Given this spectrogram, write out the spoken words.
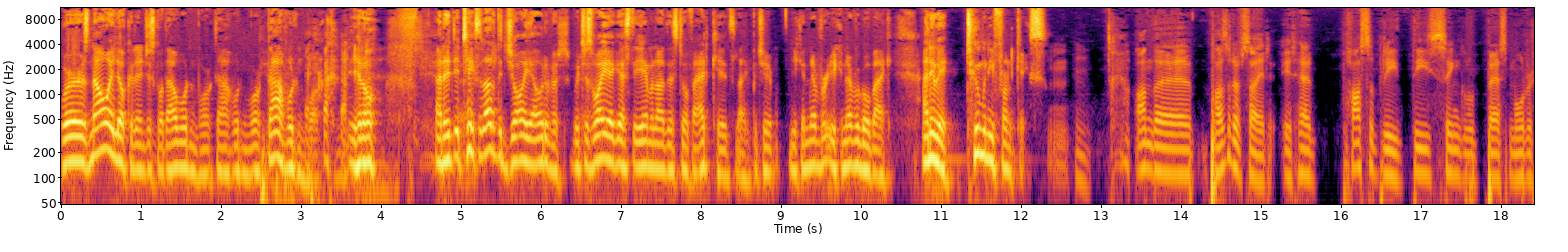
Whereas now I look at it and just go, "That wouldn't work. That wouldn't work. That wouldn't work." you know. And it, it takes a lot of the joy out of it, which is why I guess they aim a lot of this stuff at kids. Like, but you you can never you can never go back. Anyway, too many front kicks. On the positive side, it had possibly the single best motor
